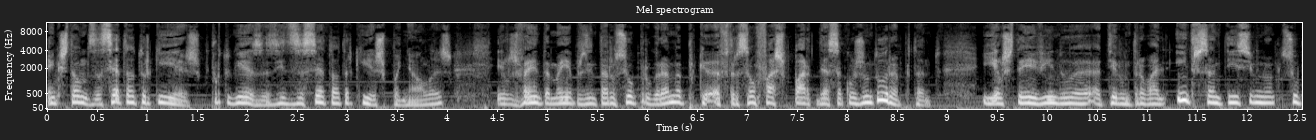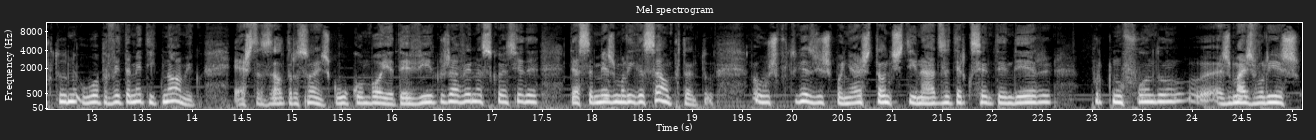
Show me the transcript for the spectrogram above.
em que estão 17 autarquias portuguesas e 17 autarquias espanholas, eles vêm também apresentar o seu programa, porque a Federação faz parte dessa conjuntura, portanto, e eles têm vindo a, a ter um trabalho interessantíssimo, sobretudo no aproveitamento económico. Estas alterações com o comboio até Vigo já vem na sequência de, dessa mesma ligação, portanto, os portugueses e os espanhóis estão destinados a ter que se entender, porque no fundo as mais-valias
